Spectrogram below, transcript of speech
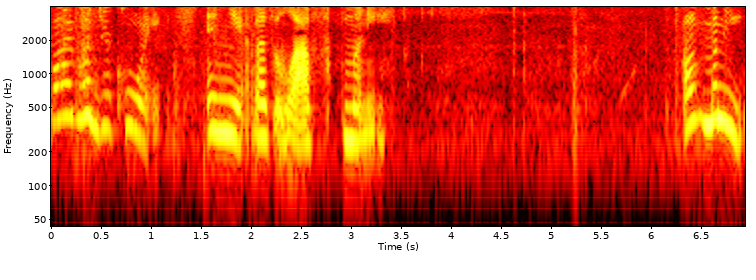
500 coins. And yeah, that's a lot of money. Of money.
